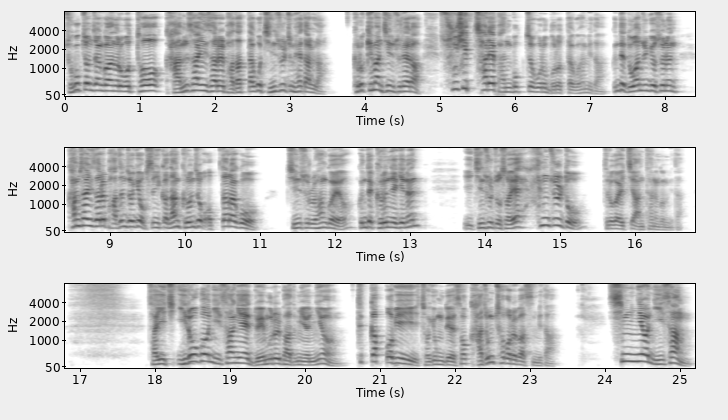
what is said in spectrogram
조국 전 장관으로부터 감사 인사를 받았다고 진술 좀 해달라. 그렇게만 진술해라. 수십 차례 반복적으로 물었다고 합니다. 근데 노환준 교수는 감사 인사를 받은 적이 없으니까 난 그런 적 없다라고 진술을 한 거예요. 근데 그런 얘기는 이 진술조서에 한 줄도 들어가 있지 않다는 겁니다. 자, 이 1억 원 이상의 뇌물을 받으면요. 특가법이 적용돼서 가중처벌을 받습니다. 10년 이상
